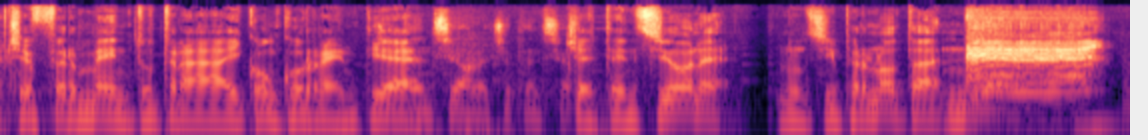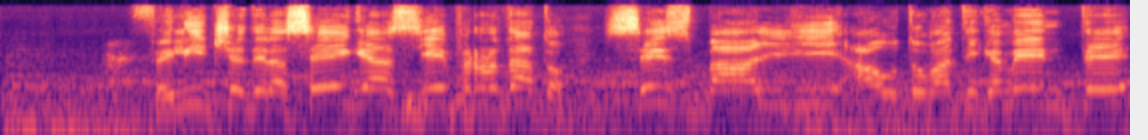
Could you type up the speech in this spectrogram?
c'è fermento tra i concorrenti, eh. Attenzione, c'è attenzione. C'è tensione, non si prenota né. Felice della Sega si è prenotato. Se sbagli, automaticamente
